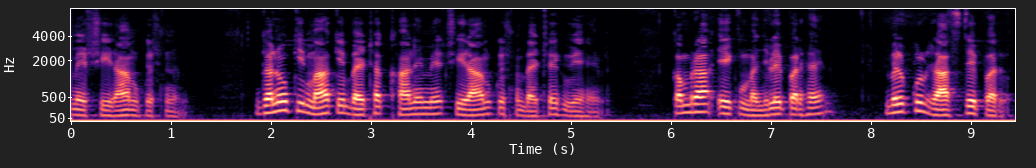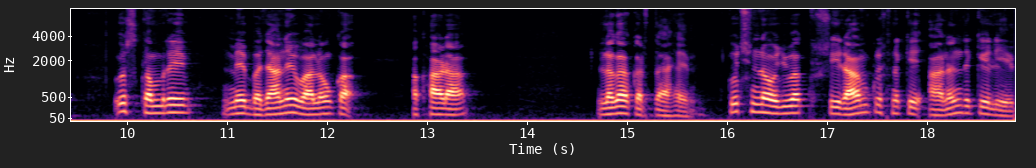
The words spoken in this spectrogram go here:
में श्री रामकृष्ण गनु की माँ के बैठक खाने में श्री रामकृष्ण बैठे हुए हैं। कमरा एक मंजिले पर है, बिल्कुल रास्ते पर। उस कमरे में बजाने वालों का अखाड़ा लगा करता है। कुछ नवयुवक श्री रामकृष्ण के आनंद के लिए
